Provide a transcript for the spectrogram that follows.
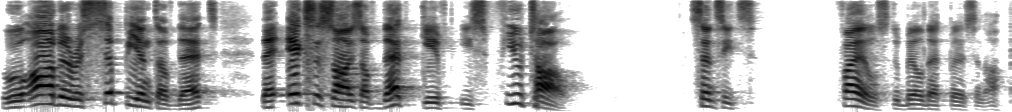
who are the recipient of that, the exercise of that gift is futile since it fails to build that person up.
